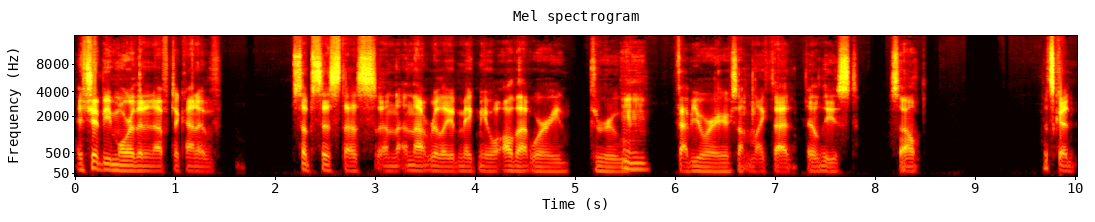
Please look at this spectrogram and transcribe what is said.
it should be more than enough to kind of subsist us and, and not really make me all that worried through mm-hmm. February or something like that, at least. So that's good.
